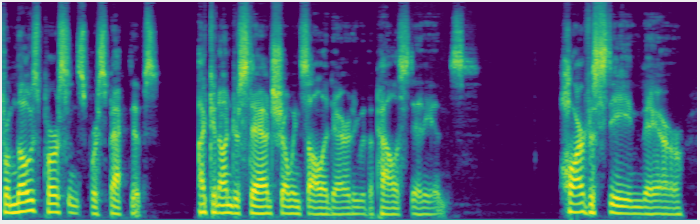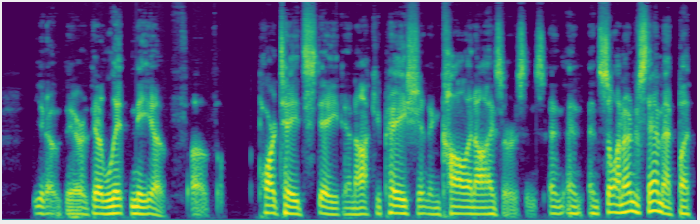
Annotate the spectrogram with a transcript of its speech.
from those persons' perspectives, I can understand showing solidarity with the Palestinians, harvesting their, you know, their, their litany of, of apartheid state and occupation and colonizers and, and, and, and so on. I understand that, but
